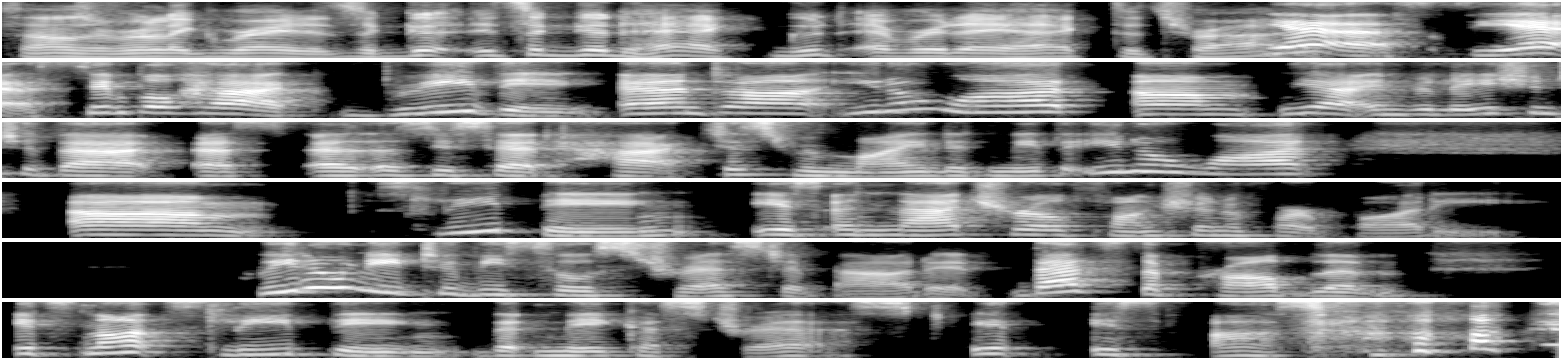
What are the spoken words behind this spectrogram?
Sounds really great. It's a good it's a good hack, good everyday hack to try. Yes, yes, simple hack, breathing. And uh, you know what? Um, yeah, in relation to that, as as you said, hack just reminded me that you know what? Um, sleeping is a natural function of our body. We don't need to be so stressed about it. That's the problem it's not sleeping that make us stressed it is us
